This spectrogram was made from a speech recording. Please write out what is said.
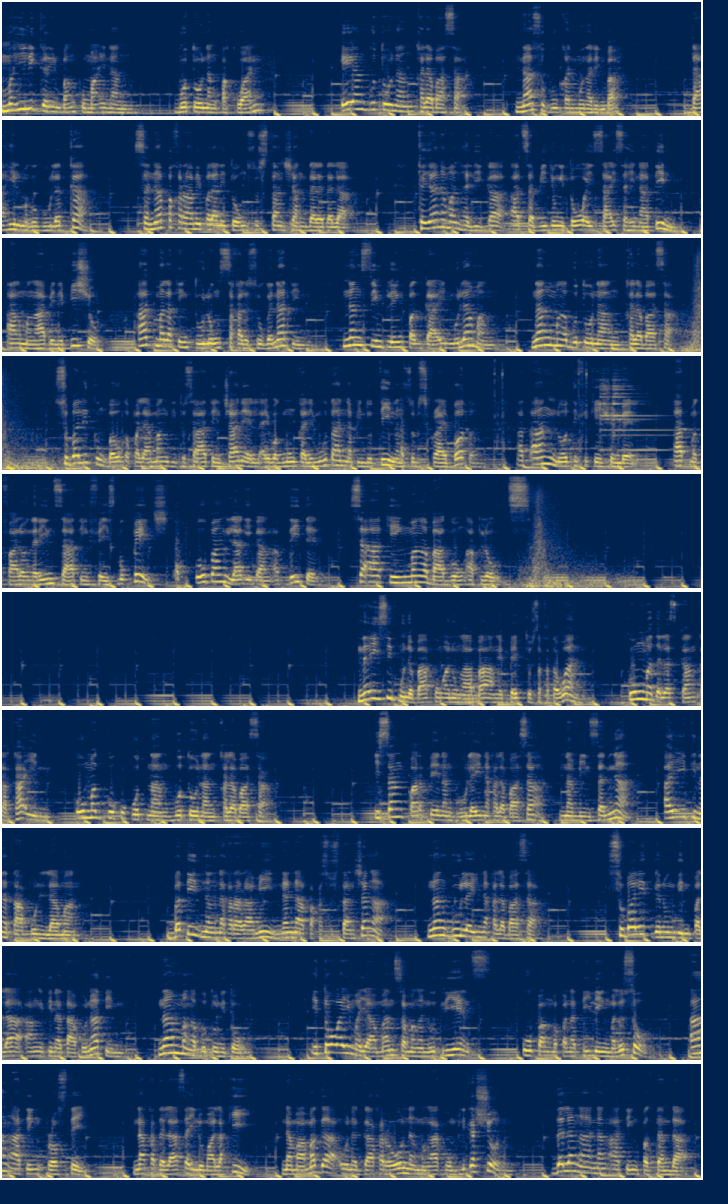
Mahilig ka rin bang kumain ng buto ng pakwan? E ang buto ng kalabasa, nasubukan mo na rin ba? Dahil magugulat ka sa napakarami pala nitong sustansyang daladala. Kaya naman halika at sa videong ito ay saisahin natin ang mga benepisyo at malaking tulong sa kalusugan natin ng simpleng pagkain mo lamang ng mga buto ng kalabasa. Subalit kung bago ka pa lamang dito sa ating channel ay huwag mong kalimutan na pindutin ang subscribe button at ang notification bell at mag-follow na rin sa ating Facebook page upang lagi kang updated sa aking mga bagong uploads. Naisip mo na ba kung ano nga ba ang epekto sa katawan kung madalas kang kakain o magkukukot ng buto ng kalabasa? Isang parte ng gulay na kalabasa na minsan nga ay itinatapon lamang. Batid ng nakararami na napakasustansya nga ng gulay na kalabasa. Subalit ganun din pala ang itinatapon natin ng mga buto nito. Ito ay mayaman sa mga nutrients upang mapanatiling malusog ang ating prostate na kadalas ay lumalaki, namamaga o nagkakaroon ng mga komplikasyon dala nga ng ating pagtanda.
